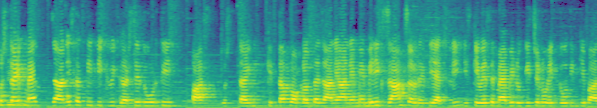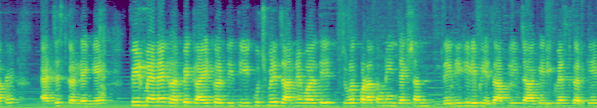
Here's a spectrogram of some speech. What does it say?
उस टाइम मैं जा नहीं सकती थी क्योंकि घर से दूर थी पास उस टाइम कितना प्रॉब्लम था जाने आने में। मेरी एग्ज़ाम चल रही थी एक्चुअली इसकी वजह से मैं भी रुकी। चलो एक दो दिन की बात है एडजस्ट कर लेंगे। फिर मैंने घर पे गाइड कर दी थी। कुछ मेरे जानने वाले थे ज़रूरत पड़ा था उन्हें इंजेक्शन देने के लिए भेजा प्लीज़ जाके रिक्वेस्ट करके।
